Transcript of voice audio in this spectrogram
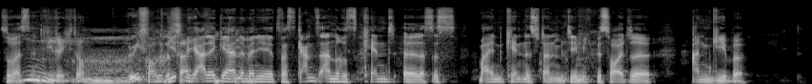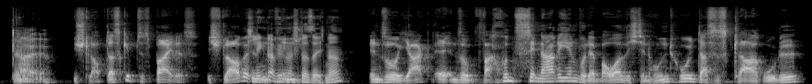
Sowas in die Richtung. Höchst Korrigiert mich alle gerne, wenn ihr jetzt was ganz anderes kennt. Äh, Das ist mein Kenntnisstand, mit dem ich bis heute angebe. Geil. Ich glaube, das gibt es beides. Ich glaube, Klingt in, auf jeden Fall schlüssig, ne? In so Jagd, äh, in so Wachhundszenarien, wo der Bauer sich den Hund holt, das ist klar Rudel,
